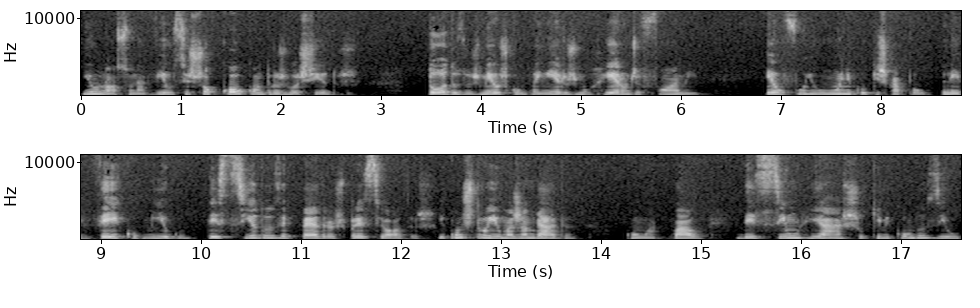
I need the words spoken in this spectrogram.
e o nosso navio se chocou contra os rochedos. Todos os meus companheiros morreram de fome. Eu fui o único que escapou. Levei comigo tecidos e pedras preciosas e construí uma jangada, com a qual desci um riacho que me conduziu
